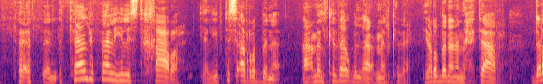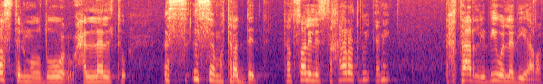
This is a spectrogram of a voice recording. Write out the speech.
الث- الث- الثالثة اللي هي الاستخارة. يعني بتسأل ربنا أعمل كذا ولا أعمل كذا؟ يا ربنا أنا محتار. درست الموضوع وحللته بس لسه متردد. فتصلي الاستخارة تقول يعني اختار لي ذي ولا ذي يا رب.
